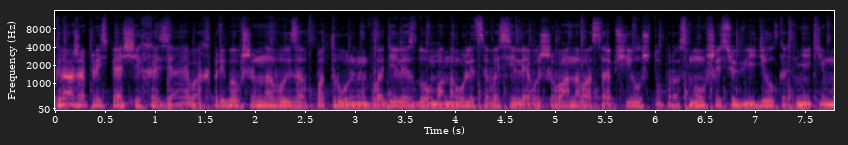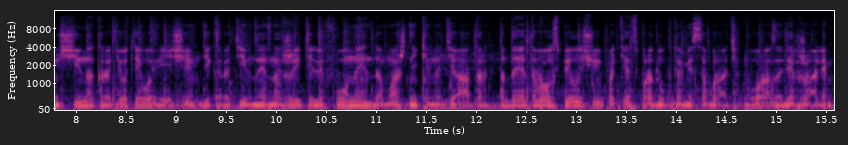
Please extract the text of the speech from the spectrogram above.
Кража при спящих хозяевах. Прибывшим на вызов патрульным владелец дома на улице Василия Вышиванова сообщил, что проснувшись, увидел, как некий мужчина крадет его вещи. Декоративные ножи, телефоны, домашний кинотеатр. А до этого успел еще и пакет с продуктами собрать. Вора задержали.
